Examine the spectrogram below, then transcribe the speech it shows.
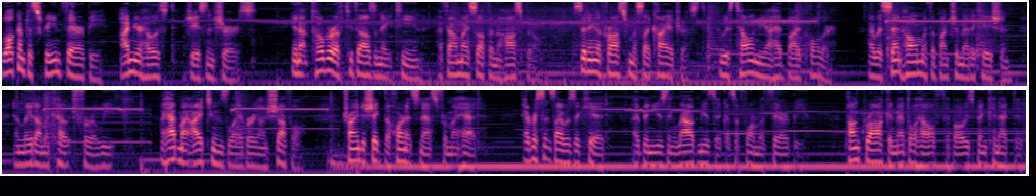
Welcome to Scream Therapy. I'm your host, Jason Schreurs. In October of 2018, I found myself in the hospital, sitting across from a psychiatrist who was telling me I had bipolar. I was sent home with a bunch of medication and laid on the couch for a week. I had my iTunes library on shuffle, trying to shake the hornet's nest from my head. Ever since I was a kid, I've been using loud music as a form of therapy. Punk rock and mental health have always been connected.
